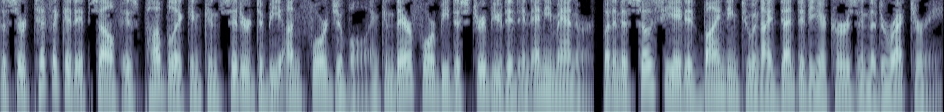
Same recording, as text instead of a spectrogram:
The certificate itself is public and considered to be unforgeable and can therefore be distributed in any manner, but an associated binding to an identity occurs in the directory.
